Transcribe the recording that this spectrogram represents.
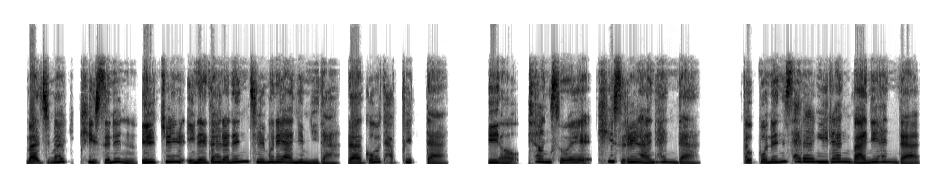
마지막 키스는 일주일 이내다라는 질문에 아닙니다. 라고 답했다. 이어 평소에 키스를 안 한다. 돋보는 사랑이랑 많이 한다.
